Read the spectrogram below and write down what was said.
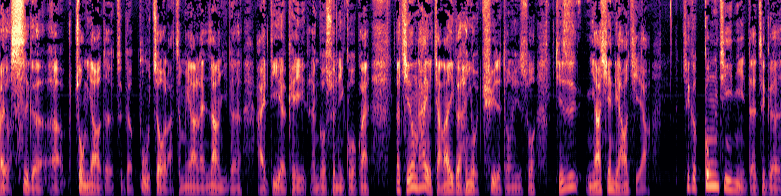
要有四个呃重要的这个步骤了，怎么样来让你的 idea 可以能够顺利过关？那其中他有讲到一个很有趣的东西，说其实你要先了解啊，这个攻击你的这个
